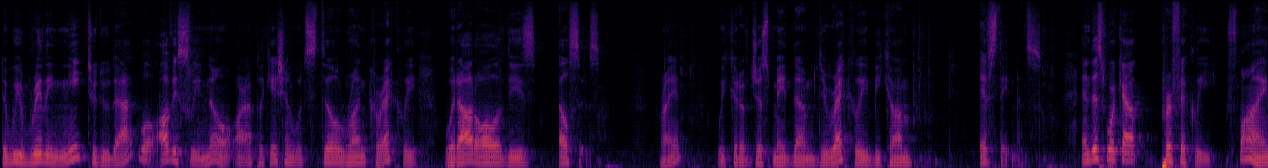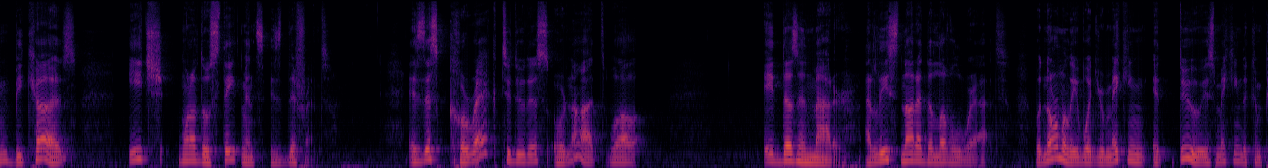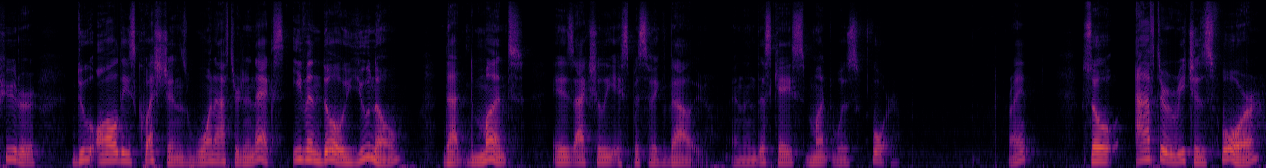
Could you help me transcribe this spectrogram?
Do we really need to do that? Well, obviously, no. Our application would still run correctly without all of these else's, right? We could have just made them directly become if statements. And this worked out perfectly fine because each one of those statements is different. Is this correct to do this or not? Well, it doesn't matter, at least not at the level we're at. But normally, what you're making it do is making the computer do all these questions one after the next, even though you know that the month is actually a specific value. And in this case, month was four, right? So after it reaches four,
